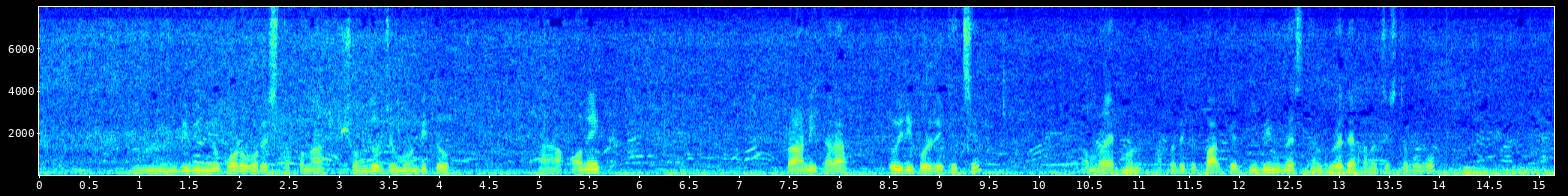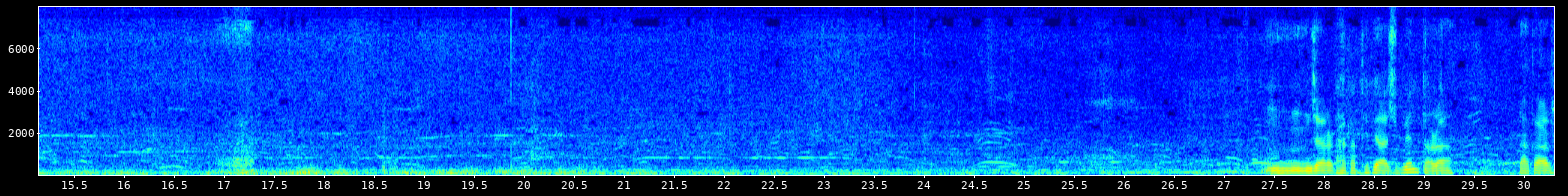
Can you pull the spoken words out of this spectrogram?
বিভিন্ন বড় বড় স্থাপনা সৌন্দর্যমণ্ডিত অনেক প্রাণী তারা তৈরি করে রেখেছে। আমরা এখন আপনাদেরকে পার্কের বিভিন্ন স্থান ঘুরে দেখানোর চেষ্টা করব। যারা ঢাকা থেকে আসবেন, তারা ঢাকার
